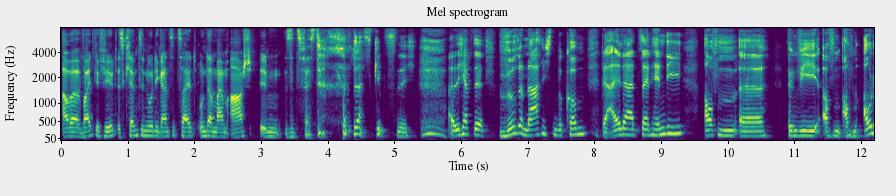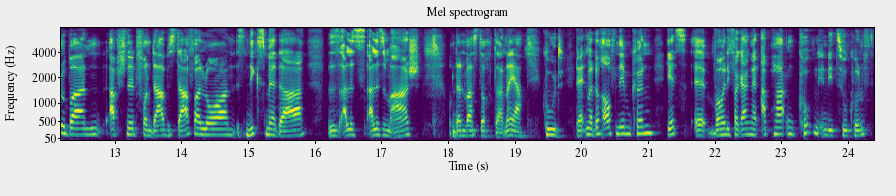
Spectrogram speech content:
Aber weit gefehlt, es klemmte nur die ganze Zeit unter meinem Arsch im Sitz fest. Das gibt's nicht. Also ich habe wirre Nachrichten bekommen. Der Alte hat sein Handy auf dem äh, irgendwie auf dem, auf dem Autobahnabschnitt von da bis da verloren, ist nix mehr da, das ist alles, alles im Arsch und dann war es doch da. Naja, gut, da hätten wir doch aufnehmen können. Jetzt äh, wollen wir die Vergangenheit abhaken, gucken in die Zukunft.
